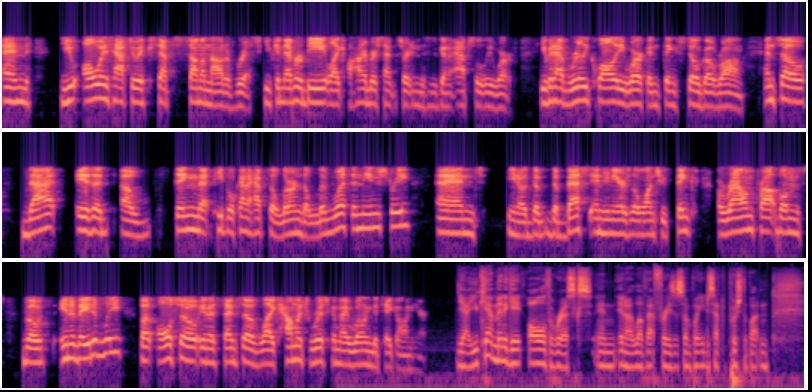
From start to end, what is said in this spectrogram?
And you always have to accept some amount of risk. You can never be like 100% certain this is going to absolutely work. You can have really quality work and things still go wrong. And so that is a, a thing that people kind of have to learn to live with in the industry. And, you know, the, the best engineers are the ones who think around problems both innovatively, but also in a sense of like, how much risk am I willing to take on here? Yeah, you can't mitigate all the risks. And, and I love that phrase at some point. You just have to push the button.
